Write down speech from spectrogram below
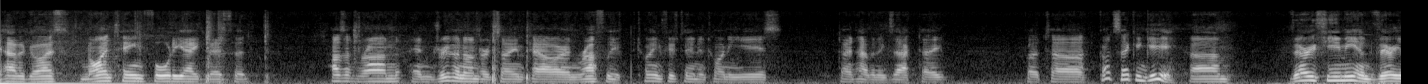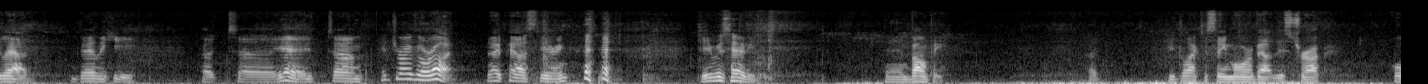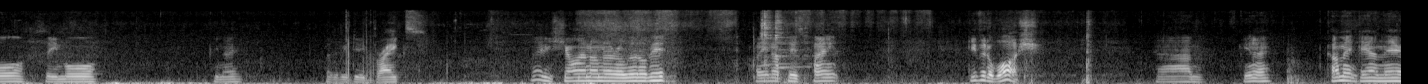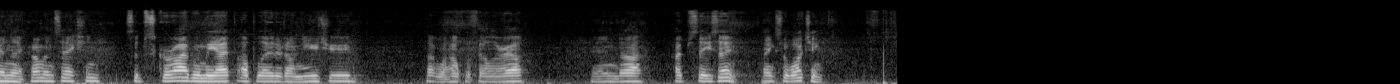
You have it guys, 1948 Bedford. Hasn't run and driven under its own power in roughly between 15 and 20 years. Don't have an exact date. But uh, got second gear. Um, very fumy and very loud. Barely hear. But uh, yeah, it, um, it drove alright. No power steering. it was heavy and bumpy. But if you'd like to see more about this truck or see more you know, whether we do brakes, maybe shine on it a little bit, clean up this paint, give it a wash. Um, you know, comment down there in the comment section, subscribe when we upload it on YouTube, that will help a fella out, and uh, hope to see you soon. Thanks for watching.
